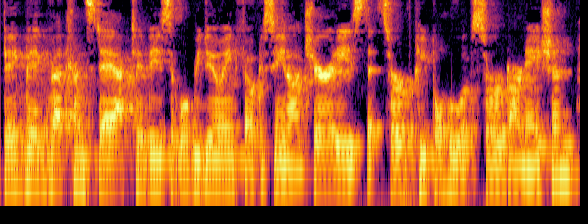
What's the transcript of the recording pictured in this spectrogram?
Big, big Veterans Day activities that we'll be doing, focusing on charities that serve people who have served our nation.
